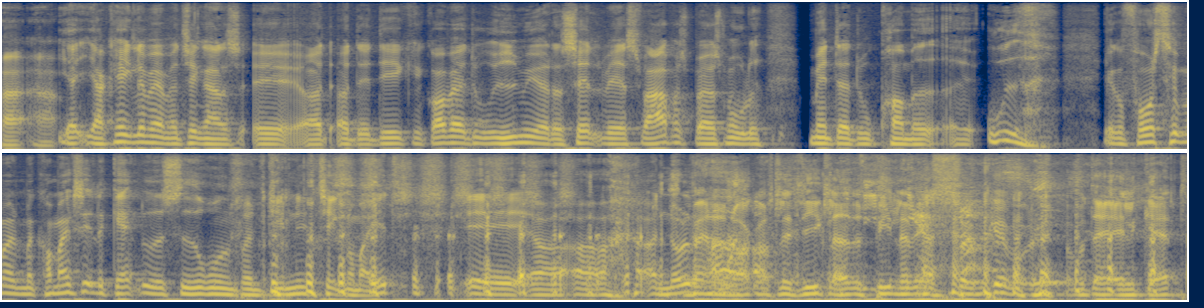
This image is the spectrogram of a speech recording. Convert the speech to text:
Ja, ja. Jeg, jeg kan ikke lade være med at tænke, Anders, øh, og, og det, det kan godt være, at du ydmyger dig selv ved at svare på spørgsmålet, men da du er kommet øh, ud, jeg kan forestille mig, at man kommer ikke så elegant ud af sideruden på en Jimny, ting nummer et, øh, og, og, og 0 Man er nok også lidt ligeglad, hvis bilen er ved at synke, hvor det er elegant.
